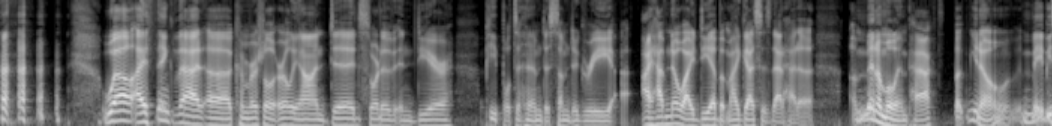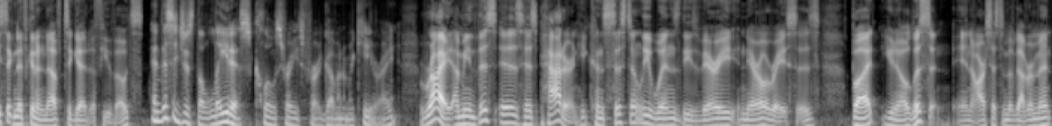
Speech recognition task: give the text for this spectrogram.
well, I think that uh, commercial early on did sort of endear people to him to some degree. I have no idea, but my guess is that had a a minimal impact, but you know, maybe significant enough to get a few votes. And this is just the latest close race for Governor McKee, right? Right. I mean, this is his pattern. He consistently wins these very narrow races. But, you know, listen, in our system of government,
